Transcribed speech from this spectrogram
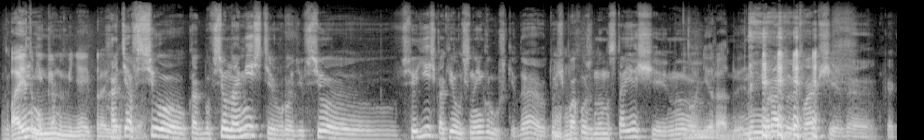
Вот Поэтому мимо меня и проехало. Хотя все, как бы все на месте вроде, все, все есть, как елочные игрушки, да, вот очень угу. похоже на настоящие, но, но не радует. Но не радует вообще, да. Как...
